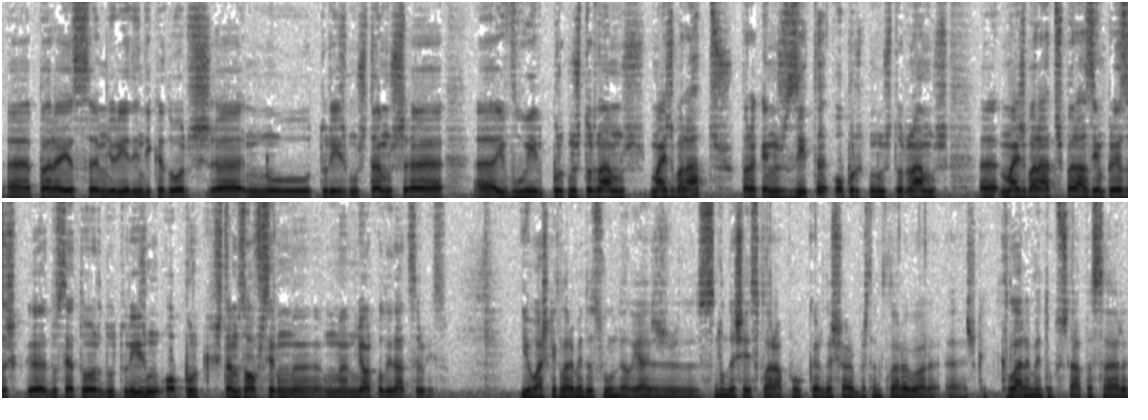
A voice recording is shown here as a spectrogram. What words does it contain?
uh, para essa melhoria de indicadores uh, no turismo? Estamos a evoluir porque nos tornamos mais baratos para quem nos visita ou porque nos tornamos mais baratos para as empresas do setor do turismo ou porque estamos a oferecer uma, uma melhor qualidade de serviço? Eu acho que é claramente a segunda. Aliás, se não deixei isso claro há pouco, quero deixar bastante claro agora. Acho que claramente o que se está a passar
